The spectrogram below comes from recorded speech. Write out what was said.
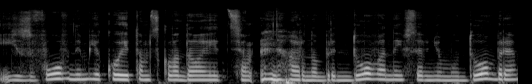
із вовним, якої там складається, гарно брендований, все в ньому добре.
